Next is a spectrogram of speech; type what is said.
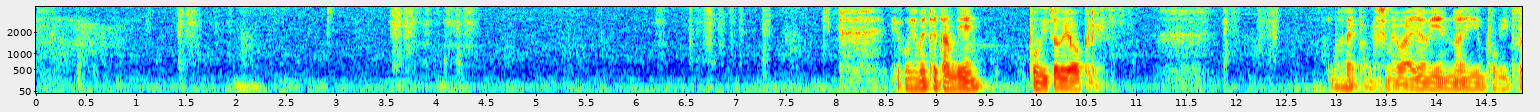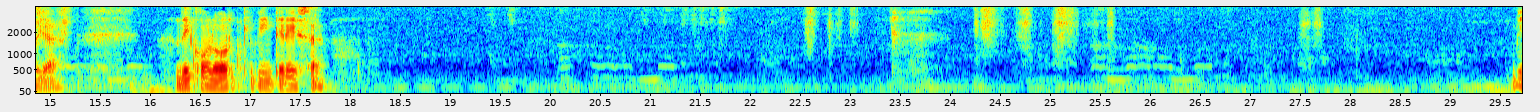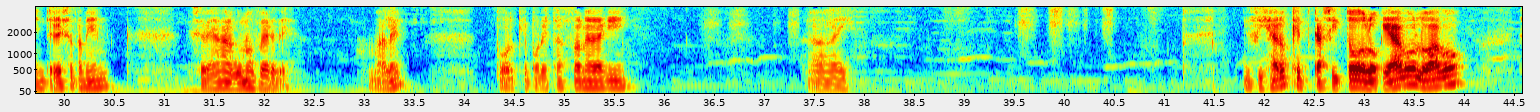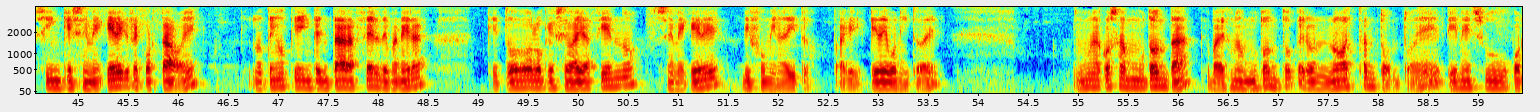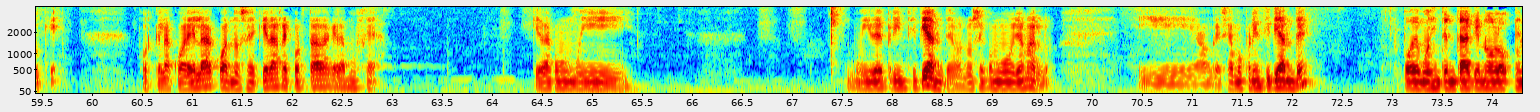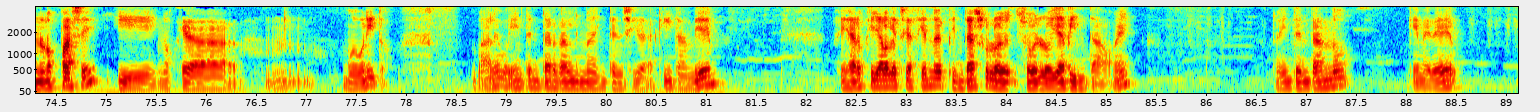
Y voy a meter también un poquito de ocre. ¿Vale? Para que se me vaya viendo ahí un poquito ya de color que me interesa. me interesa también que se vean algunos verdes, ¿vale? Porque por esta zona de aquí, ahí. Y fijaros que casi todo lo que hago, lo hago sin que se me quede recortado, ¿eh? Lo tengo que intentar hacer de manera que todo lo que se vaya haciendo se me quede difuminadito, para que quede bonito, ¿eh? una cosa muy tonta, que parece muy tonto, pero no es tan tonto, ¿eh? Tiene su porqué. Porque la acuarela cuando se queda recortada queda muy fea. Queda como muy... Muy de principiante, o no sé cómo llamarlo. Y aunque seamos principiantes, podemos intentar que no, que no nos pase y nos queda mm, muy bonito. ¿Vale? Voy a intentar darle más intensidad aquí también. Fijaros que ya lo que estoy haciendo es pintar sobre, lo ya pintado, ¿eh? Estoy intentando que me dé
